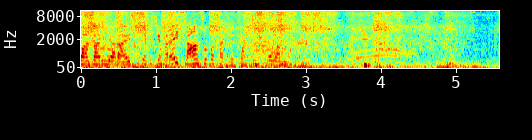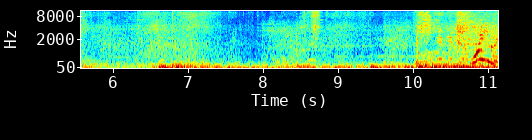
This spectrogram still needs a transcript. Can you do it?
ბაზარი არა ეს კეთილი მაგრამ ეს ძალიან ცოტა საქმე სამწუხაროდ მოსწონს. ვაიმე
